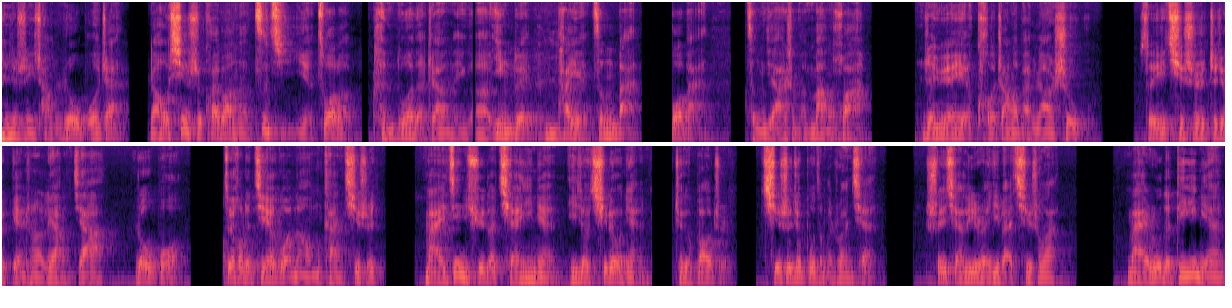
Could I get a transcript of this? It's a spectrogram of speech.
这就是一场肉搏战。然后《信使快报》呢自己也做了很多的这样的一个应对，它也增版、扩版、增加什么漫画，人员也扩张了百分之二十五。所以其实这就变成了两家肉搏。最后的结果呢，我们看，其实买进去的前一年，一九七六年，这个报纸其实就不怎么赚钱，税前利润一百七十万。买入的第一年，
